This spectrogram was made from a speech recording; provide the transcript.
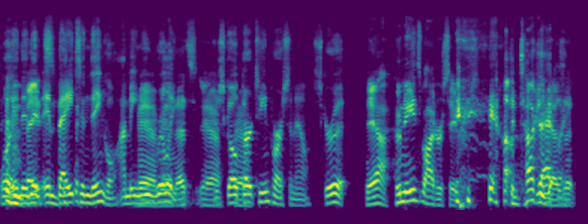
Well, and then Bates. and Bates and Dingle. I mean, Yeah, you man, really that's yeah. just go yeah. 13 personnel. Screw it. Yeah, who needs wide receivers? yeah, Kentucky exactly. doesn't.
